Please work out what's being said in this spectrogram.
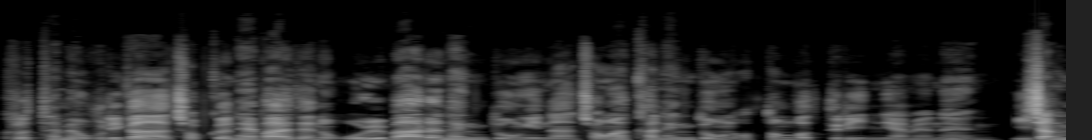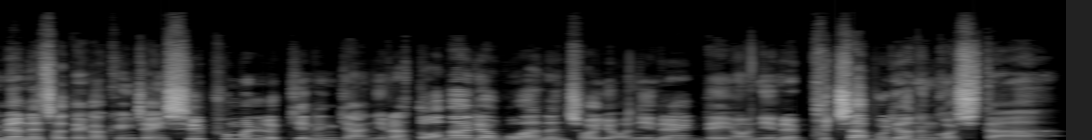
그렇다면 우리가 접근해 봐야 되는 올바른 행동이나 정확한 행동은 어떤 것들이 있냐면은 이 장면에서 내가 굉장히 슬픔을 느끼는 게 아니라 떠나려고 하는 저 연인을 내 연인을 붙잡으려는 것이다.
